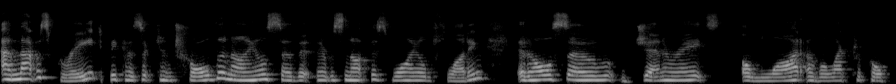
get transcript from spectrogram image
and that was great because it controlled the Nile so that there was not this wild flooding. It also generates a lot of electrical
